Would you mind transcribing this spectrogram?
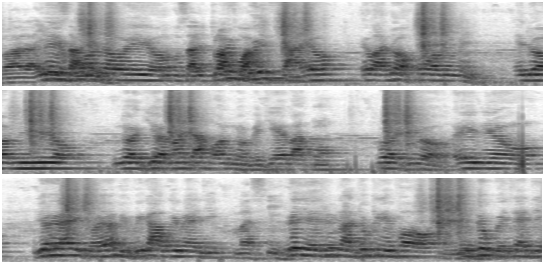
Voilà, il vous salue, il vous salue trois fois. ịdọ mmiri ndị ọjọọ ma dapọ nnọbidi ebe akpọ ndị ọjọọ eyi n'ewu yọyọ ìṣọ yọ bí wíkà wímẹ di. Lẹ́yìn ètò ìdókòwò fọ ìdókòwò sẹdẹ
